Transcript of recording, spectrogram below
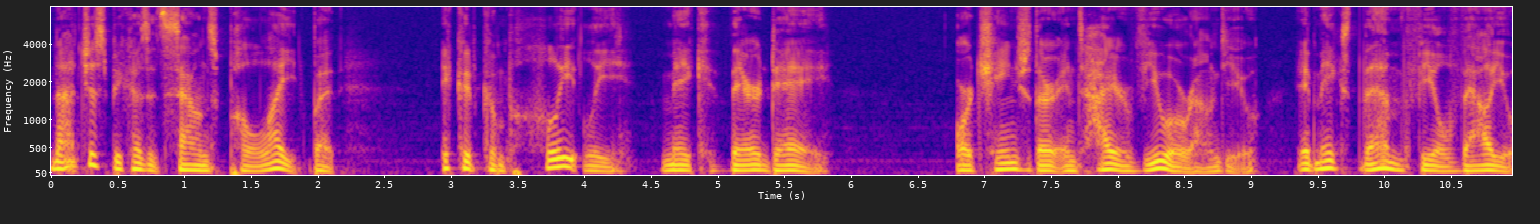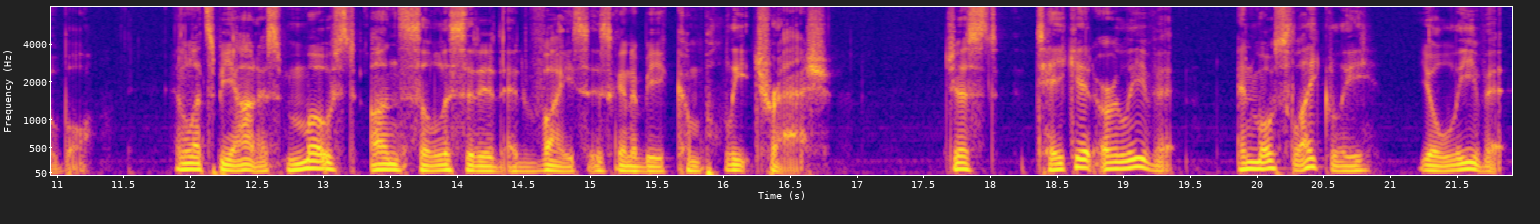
Not just because it sounds polite, but it could completely make their day or change their entire view around you. It makes them feel valuable. And let's be honest, most unsolicited advice is going to be complete trash. Just take it or leave it. And most likely, you'll leave it.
